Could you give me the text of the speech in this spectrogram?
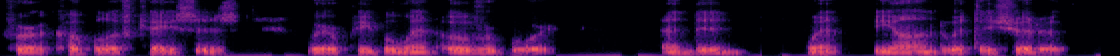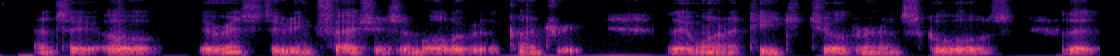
for a couple of cases where people went overboard and did went beyond what they should have and say, oh, they're instituting fascism all over the country. They want to teach children in schools that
